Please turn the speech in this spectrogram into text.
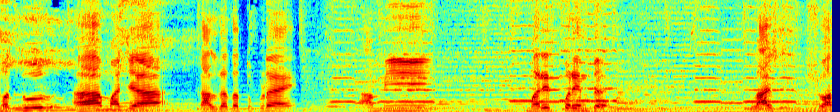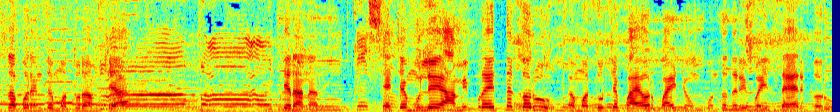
मथुर हा माझ्या काळजाचा तुकडा आहे. आम्ही मरेपर्यंत लास्ट श्वासापर्यंत मथुर आमच्या इथे राहणार आहे. त्याच्यामुळे आम्ही प्रयत्न करू का मथुरच्या पायावर पाय ठेवून कोणता तरी बैल तयार करू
